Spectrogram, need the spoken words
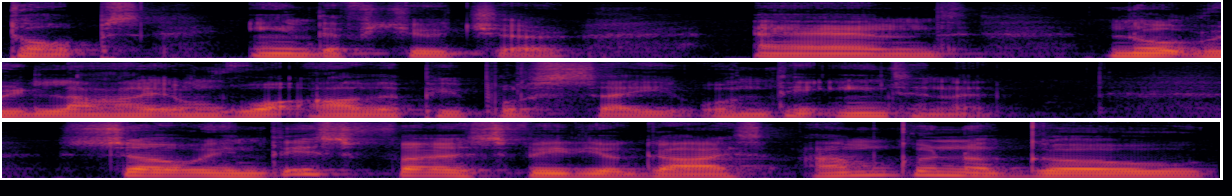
tops in the future and not rely on what other people say on the internet? So in this first video, guys, I'm gonna go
